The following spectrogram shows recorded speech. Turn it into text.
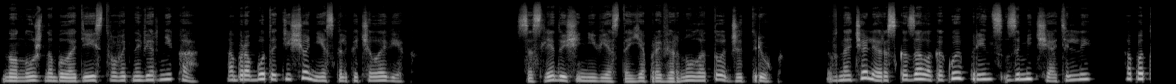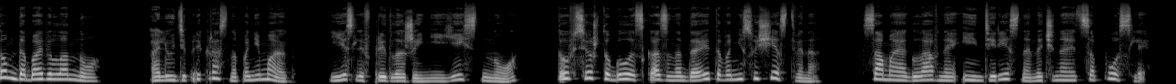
Но нужно было действовать наверняка, обработать еще несколько человек. Со следующей невестой я провернула тот же трюк. Вначале рассказала, какой принц замечательный, а потом добавила «но». А люди прекрасно понимают, если в предложении есть «но», то все, что было сказано до этого, несущественно. Самое главное и интересное начинается после.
